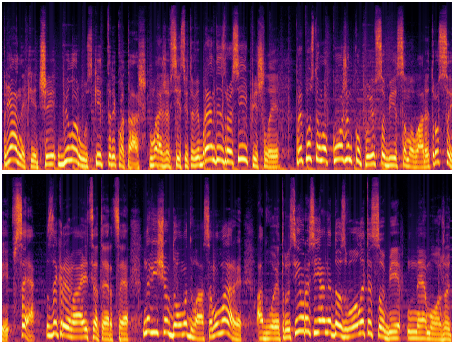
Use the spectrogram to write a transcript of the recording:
пряники чи білоруський трикотаж? Майже всі світові бренди з Росії пішли. Припустимо, кожен купив собі самовари труси. Все. Закривається ТРЦ. Навіщо вдома два самовари? А двоє трусів росіяни дозволити собі не можуть.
